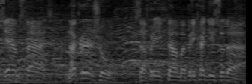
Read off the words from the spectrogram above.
Всем встать! На крышу! Запри их там и приходи сюда!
